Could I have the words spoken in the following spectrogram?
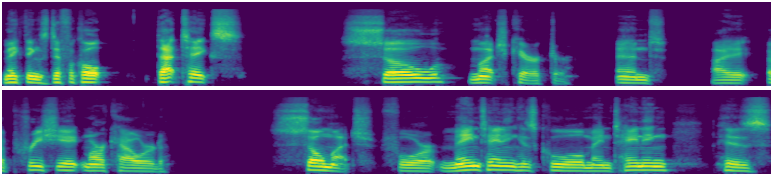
make things difficult that takes so much character. And i appreciate mark howard so much for maintaining his cool maintaining his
